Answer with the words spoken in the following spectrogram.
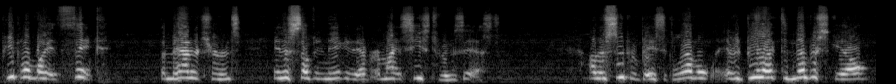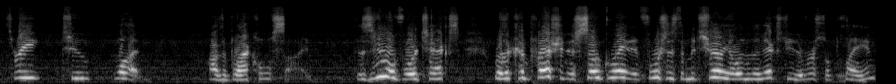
people might think the matter turns into something negative or might cease to exist. On a super basic level, it would be like the number scale 3, 2, 1 on the black hole side. The zero vortex, where the compression is so great it forces the material into the next universal plane,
